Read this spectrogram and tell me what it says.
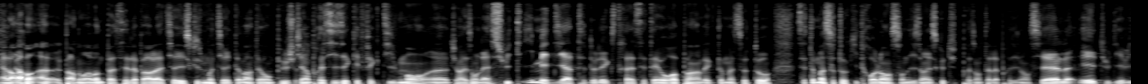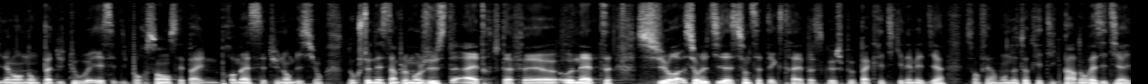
Alors, avant, ah, pardon, avant de passer la parole à Thierry, excuse-moi Thierry, t'avais interrompu, je tiens à préciser qu'effectivement, euh, tu as raison, la suite immédiate de l'extrait, c'était Europe 1 avec Thomas Soto. C'est Thomas Soto qui te relance en disant est-ce que tu te présentes à la présidentielle? Et tu dis évidemment non, pas du tout, et ces 10%, c'est pas une promesse, c'est une ambition. Donc je tenais simplement juste à être tout à fait euh, honnête sur, sur l'utilisation de cet extrait, parce que je peux pas critiquer les médias sans faire mon autocritique. Pardon, vas-y Thierry.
